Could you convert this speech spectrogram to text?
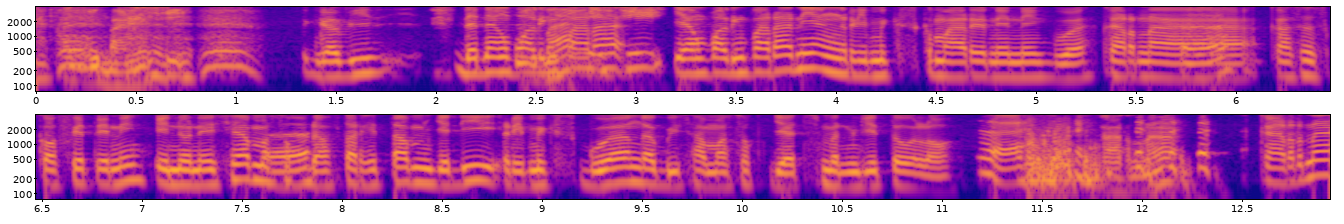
Gimana sih? nggak bisa dan yang paling Gimana parah sih? yang paling parah nih yang remix kemarin ini gue karena kasus covid ini Indonesia masuk Hah? daftar hitam jadi remix gue nggak bisa masuk judgement gitu loh Karena karena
